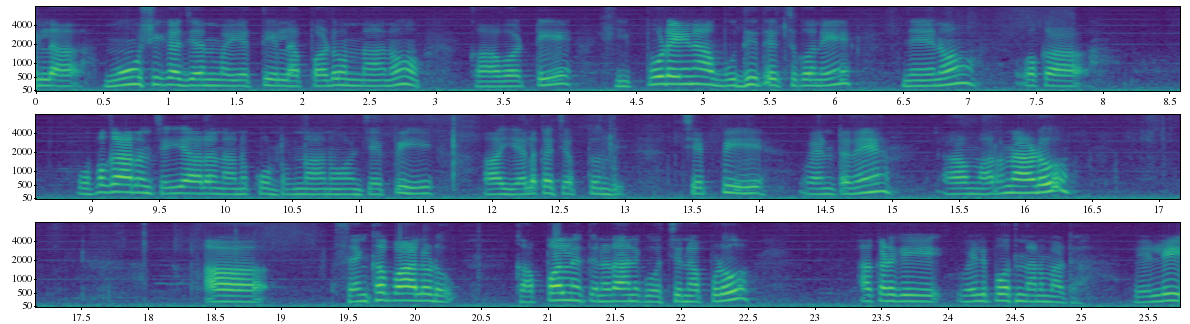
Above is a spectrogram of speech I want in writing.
ఇలా మూషిక జన్మ ఎత్తి ఇలా పడున్నాను. కాబట్టి ఇప్పుడైనా బుద్ధి తెచ్చుకొని నేను ఒక ఉపకారం చేయాలని అనుకుంటున్నాను అని చెప్పి ఆ ఎలక చెప్తుంది. చెప్పి వెంటనే ఆ మర్నాడు ఆ శంఖపాలుడు కప్పల్ని తినడానికి వచ్చినప్పుడు అక్కడికి వెళ్ళిపోతుందన్నమాట. వెళ్ళి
